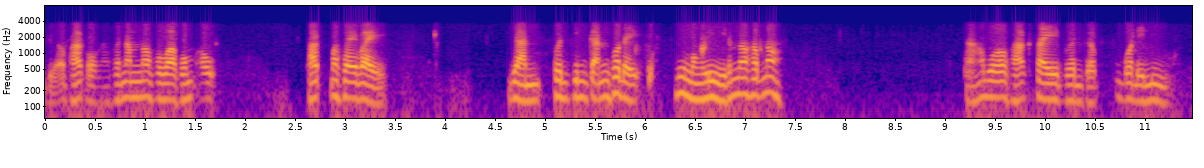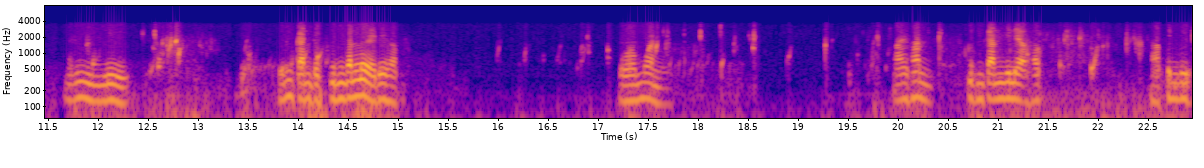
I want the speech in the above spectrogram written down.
เดี๋ยวเอาพักออกให้เพิ่นนำเนาะเพราะว่าผมเอาพักมาใส่ไว้ยันเพิ่นกินกันเพราะได้นี่มองลีน้ำเนาะครับเนาะถ้าเขาบอกพักใส่เพิ่นกับบ่ได้ลีนี่มองลีเห็นกันก็กินกันเลยด้วยครับเพราะว่าม่วนหลายพันกินกันอยู่แล้วครับถ้าเป็นดิน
